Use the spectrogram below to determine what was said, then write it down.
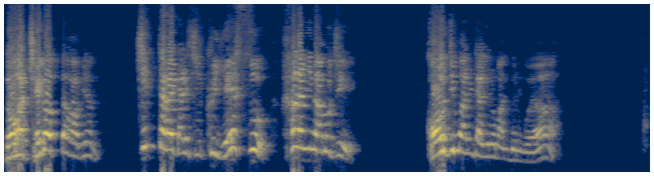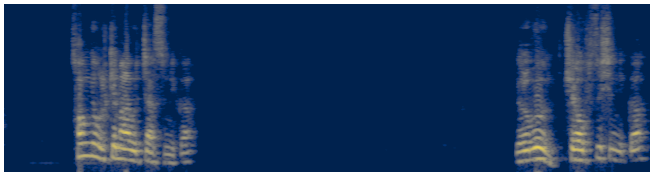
너가 죄가 없다고 하면 십자가에 달리신 그 예수, 하나님 아버지, 거짓말 자기로 만드는 거야. 성경 그렇게 말하고 있지 않습니까? 여러분, 죄 없으십니까?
